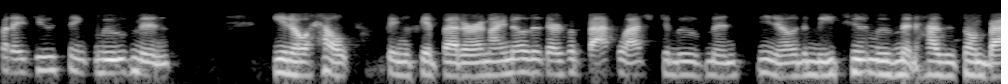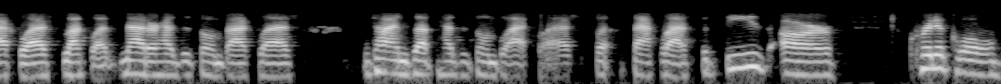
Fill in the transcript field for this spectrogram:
but I do think movements, you know, help things get better. And I know that there's a backlash to movements. You know, the Me Too movement has its own backlash. Black Lives Matter has its own backlash. Times Up has its own backlash. But backlash. But these are critical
